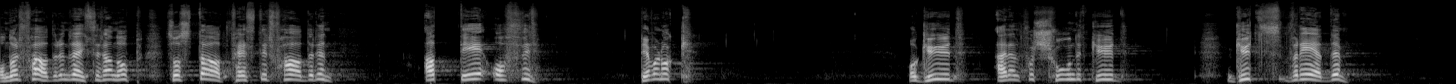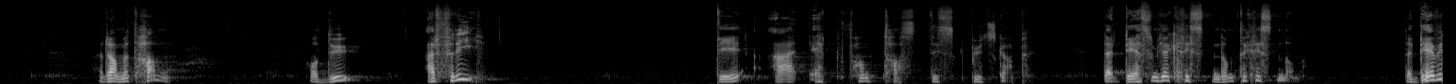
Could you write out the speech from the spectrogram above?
Og når Faderen reiser han opp, så stadfester Faderen at det offer, det var nok. Og Gud er en forsonet Gud. Guds vrede rammet han. Og du er fri. Det er et fantastisk budskap. Det er det som gjør kristendom til kristendom. Det er det vi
